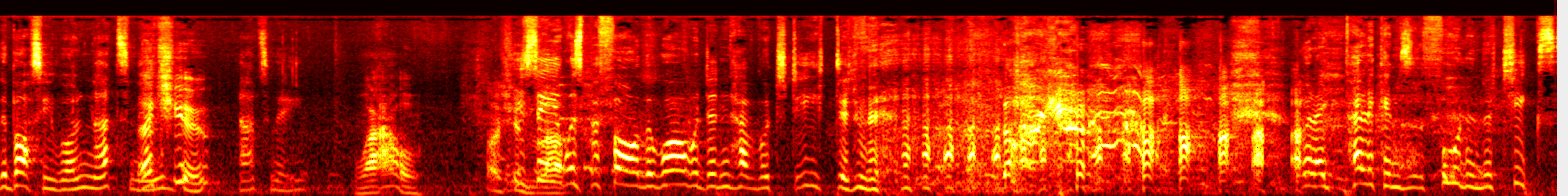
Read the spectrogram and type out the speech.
The bossy one, that's me. That's you? That's me. Wow. I You see, laugh. it was before the war. We didn't have much to eat, did we? We're like pelicans with food in the cheeks.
